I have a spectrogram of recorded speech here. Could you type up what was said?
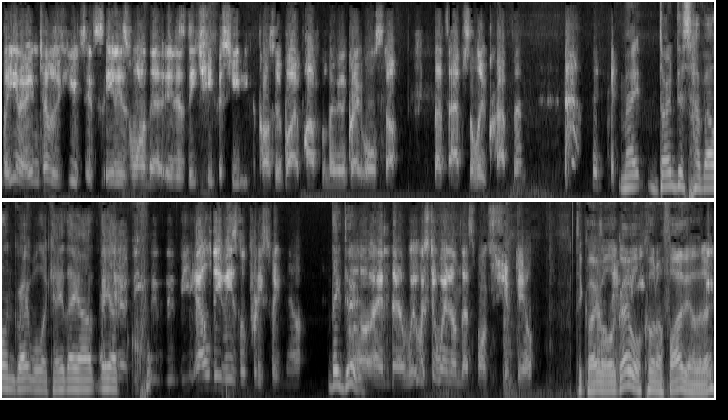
But you know, in terms of utes, it's it is one of the it is the cheapest ute you could possibly buy, apart from maybe the Great Wall stuff. That's absolute crap. Then Mate, don't diss Haval and Great Wall, okay? They are they You are know, the, the, the LDVs look pretty sweet now, they do. uh, and uh, we- we're still waiting on that sponsorship deal. The Great Wall. The Great Wall caught on fire the other day.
